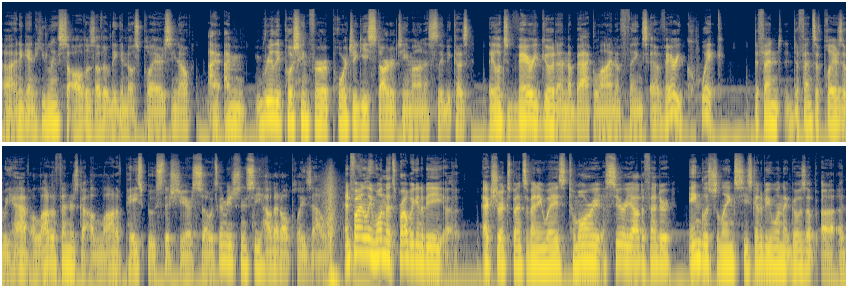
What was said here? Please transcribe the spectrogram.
Uh, and again, he links to all those other Liga NOS players. You know, I, I'm really pushing for a Portuguese starter team, honestly, because they looks very good on the back line of things. A very quick defend defensive players that we have. A lot of defenders got a lot of pace boost this year, so it's going to be interesting to see how that all plays out. And finally, one that's probably going to be uh, extra expensive anyways, Tomori, a Serie A defender, English links. He's going to be one that goes up uh, a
